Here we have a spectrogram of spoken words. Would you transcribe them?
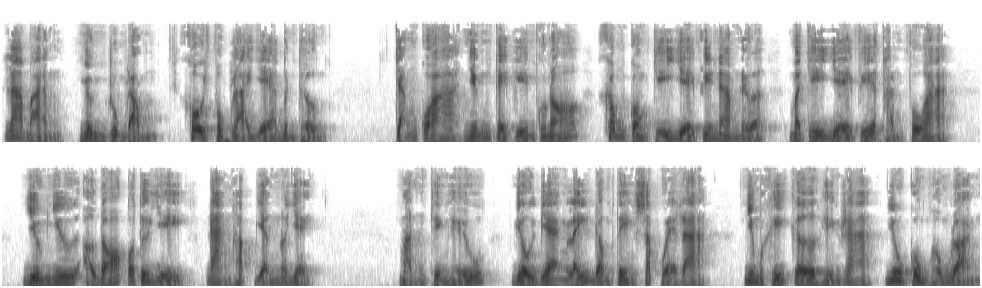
La bàn ngừng rung động, khôi phục lại vẻ bình thường. Chẳng qua những cây kim của nó không còn chỉ về phía nam nữa, mà chỉ về phía thành phố A. Dường như ở đó có thứ gì đang hấp dẫn nó vậy. Mạnh Thiên Hiểu vội vàng lấy đồng tiền sắp quẻ ra, nhưng mà khí cơ hiện ra vô cùng hỗn loạn,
